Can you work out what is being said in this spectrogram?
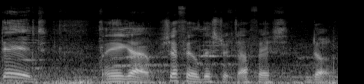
did. There you go. Sheffield District Office done.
